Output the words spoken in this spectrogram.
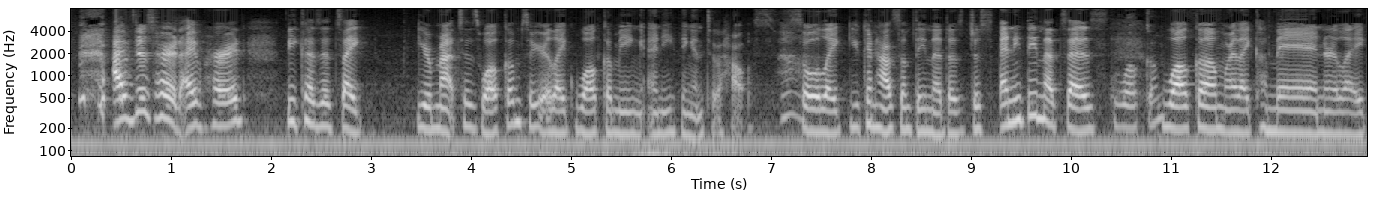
I've just heard. I've heard because it's like your mat says welcome, so you're like welcoming anything into the house. So like you can have something that does just anything that says Welcome. welcome or like come in or like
